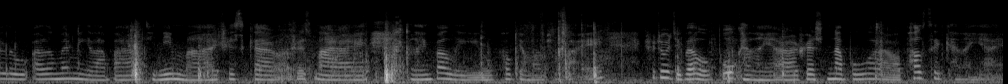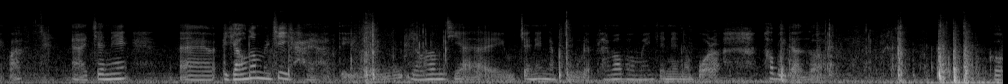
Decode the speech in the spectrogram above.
Hello အားလုံးပဲမင်္ဂလာပါဒီနေ့မှာ Trish ကတော့ Trish မှာရဲ့ line ပေါက်လေးကိုဖောက်ပြမှာဖြစ်ပါတယ်ချွတ်တို့ဒီဘက်ကိုပို့ခံလိုက်ရတာ Trish နှစ်ပိုးကတော့ဖောက်စစ်ခံလိုက်ရတယ်ကွာအဲကျန်တဲ့အဲအယောင်တော့မကြည့်ထားရသေးဘူးအယောင်တော့မကြည့်ရသေးဘူးကျန်တဲ့နှစ်ပိုးလည်း plan ပေါက်ဖောက်မင်းကျန်တဲ့နှစ်ပိုးတော့ဖောက်ပြီးသားဆိုတော့ကို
